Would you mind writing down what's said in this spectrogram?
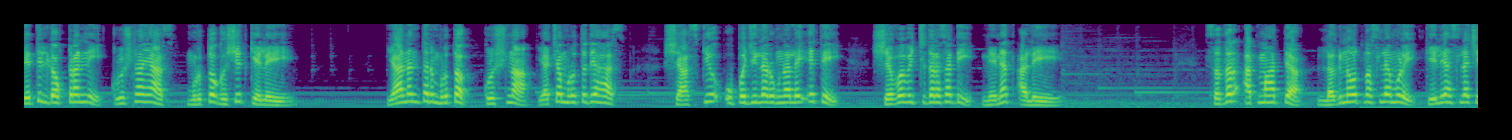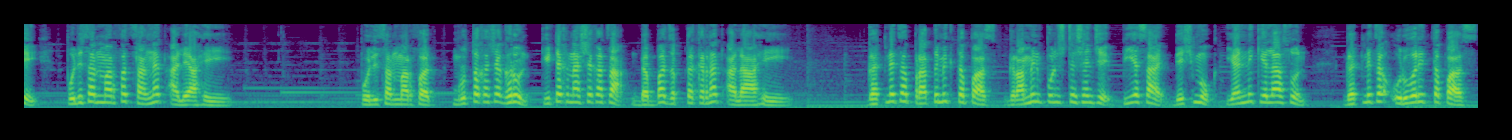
तेथील डॉक्टरांनी कृष्णा यास मृत घोषित केले. यानंतर मृतक कृष्णा याच्या मृतदेहास शासकीय उपजिल्हा रुग्णालय येथे शवविच्छेदनासाठी नेण्यात आले. सदर आत्महत्या लग्न होत नसल्यामुळे केली असल्याचे पोलिसांमार्फत सांगण्यात आले आहे. पोलिसांमार्फत मृतकाच्या घरून कीटकनाशकाचा डब्बा जप्त करण्यात आला आहे. घटनेचा प्राथमिक तपास ग्रामीण पोलीस स्टेशनचे पी एस आय देशमुख यांनी केला असून घटनेचा उर्वरित तपास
